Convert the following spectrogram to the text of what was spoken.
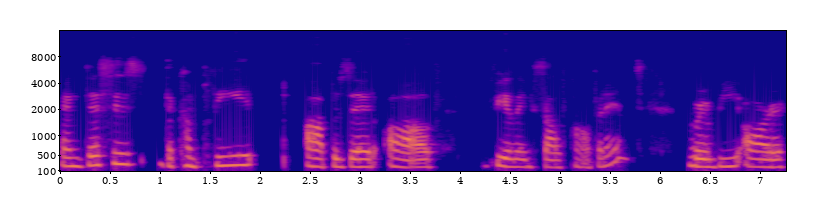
And this is the complete opposite of feeling self confidence where we are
